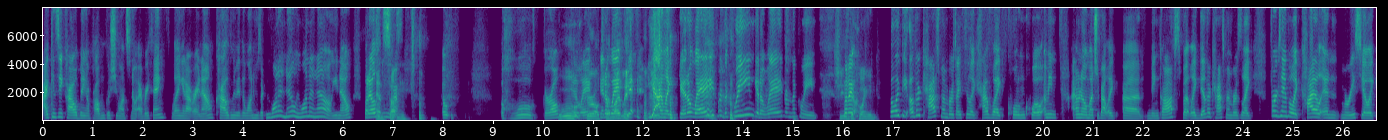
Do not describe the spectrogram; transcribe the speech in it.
I can see Kyle being a problem because she wants to know everything, laying it out right now. Kyle's gonna be the one who's like, we want to know, we want to know, you know. But I also And think Sutton. Oh, oh, girl, Ooh, get away, girl, get away. Get, yeah, I'm like, get away from the queen, get away from the queen. She's But the I- queen. But like the other cast members, I feel like have like quote unquote. I mean, I don't know much about like uh Minkoffs, but like the other cast members, like for example, like Kyle and Mauricio, like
